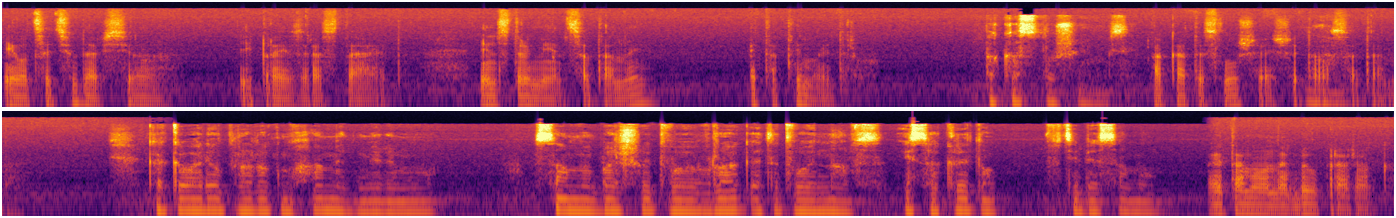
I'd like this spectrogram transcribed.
И вот отсюда все и произрастает. Инструмент сатаны — это ты, мой друг. Пока слушаемся. Пока ты слушаешь этого Да. сатана. Как говорил пророк Мухаммед, мир ему, самый большой твой враг — это твой навс, и сокрыт он в тебе самом. Поэтому он и был пророком.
